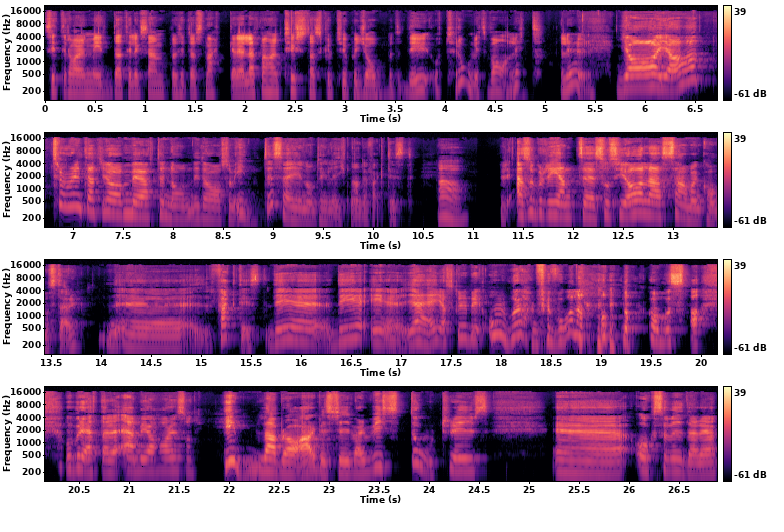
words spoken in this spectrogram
sitter och har en middag till exempel och sitter och snackar eller att man har en tystnadskultur på jobbet. Det är ju otroligt vanligt, eller hur? Ja, jag tror inte att jag möter någon idag som inte säger någonting liknande faktiskt. Ja. Alltså rent eh, sociala sammankomster. Eh, faktiskt. Det, det är, ja, jag skulle bli oerhört förvånad om någon kom och, sa, och berättade att äh, jag har en sån himla bra arbetsgivare, vi stortrivs eh, och så vidare.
